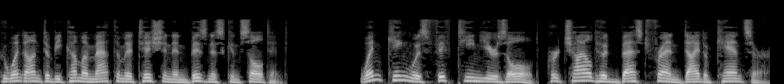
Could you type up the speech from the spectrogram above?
who went on to become a mathematician and business consultant. When King was 15 years old, her childhood best friend died of cancer.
